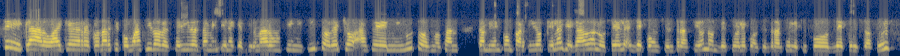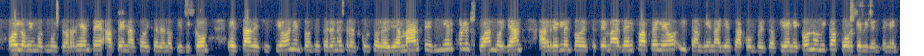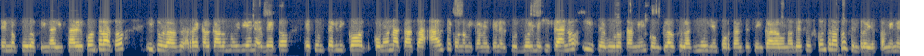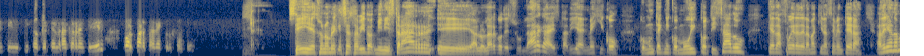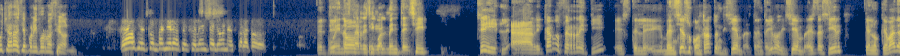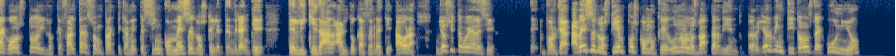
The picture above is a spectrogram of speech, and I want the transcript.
Sí, claro, hay que recordar que como ha sido despedido, él también tiene que firmar un finiquito. De hecho, hace minutos nos han también compartido que él ha llegado al hotel de concentración donde suele concentrarse el equipo de Cruz Azul. Hoy lo vimos muy sonriente, apenas hoy se le notificó esta decisión, entonces será en el transcurso del día martes, miércoles, cuando ya arreglen todo este tema del papeleo y también hay esa compensación económica porque evidentemente no pudo finalizar el contrato y tú lo has recalcado muy bien, Beto es un técnico con una tasa alta económicamente en el fútbol mexicano y seguro también con cláusulas muy importantes en cada uno de sus contratos, entre ellos también el finiquito que tendrá que recibir por parte de Cruz Azul. Sí, es un hombre que se ha sabido administrar eh, a lo largo de su larga estadía en México como un técnico muy cotizado, queda fuera de la máquina cementera. Adriana, muchas gracias por la información. Gracias, compañeros. Excelente lunes para todos. Buenas tardes, igualmente. Sí. Sí, a Ricardo Ferretti este, le vencía su contrato en diciembre, el 31 de diciembre. Es decir, que en lo que va de agosto y lo que falta son prácticamente cinco meses los que le tendrían que, que liquidar al Tuca Ferretti. Ahora, yo sí te voy a decir, eh, porque a, veces los tiempos como que uno los va perdiendo, pero yo el 22 de junio,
